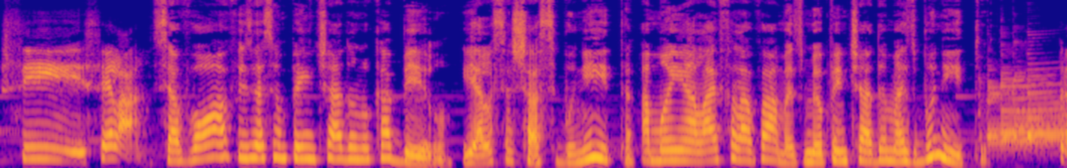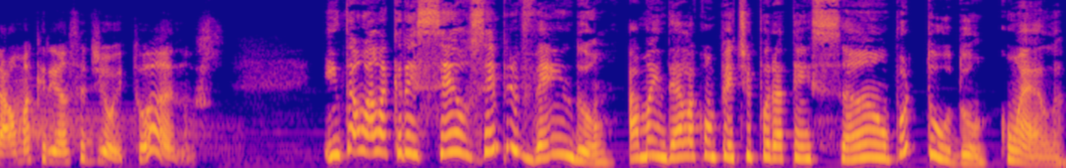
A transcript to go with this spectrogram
se, sei lá, se a avó fizesse um penteado no cabelo e ela se achasse bonita, a mãe ia lá e falava: Ah, mas o meu penteado é mais bonito. Para uma criança de oito anos. Então ela cresceu sempre vendo a mãe dela competir por atenção, por tudo com ela.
